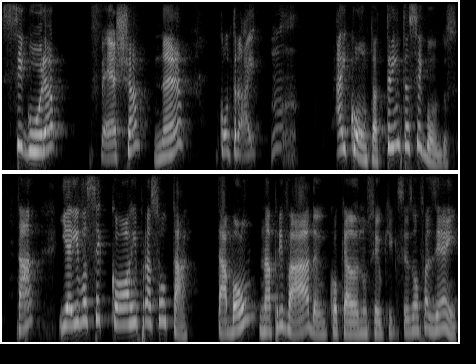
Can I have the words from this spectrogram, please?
segura, fecha, né? Contrai. Aí conta 30 segundos, tá? E aí você corre para soltar, tá bom? Na privada, em qualquer, não sei o que, que vocês vão fazer aí,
